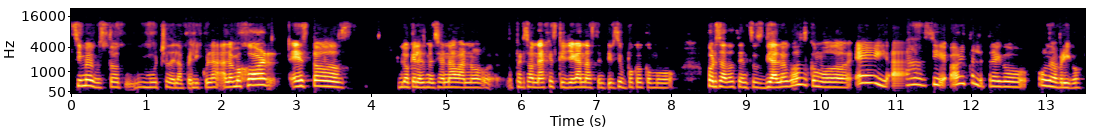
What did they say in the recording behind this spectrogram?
sí me gustó mucho de la película. A lo mejor estos, lo que les mencionaba, ¿no? Personajes que llegan a sentirse un poco como forzados en sus diálogos, como, hey, ah, sí, ahorita le traigo un abrigo.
